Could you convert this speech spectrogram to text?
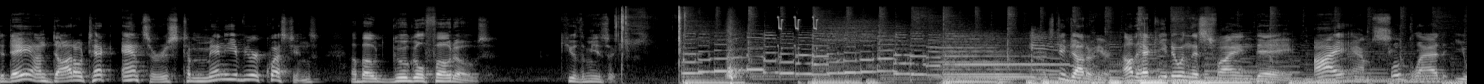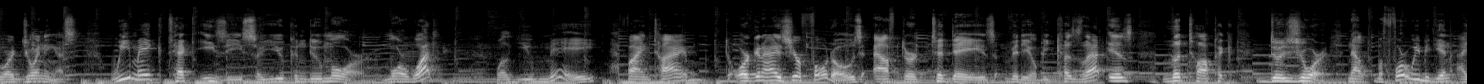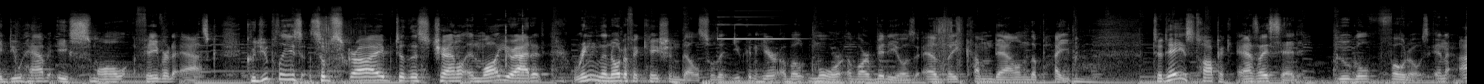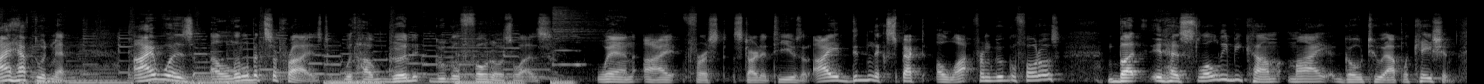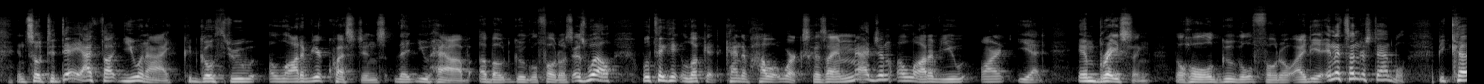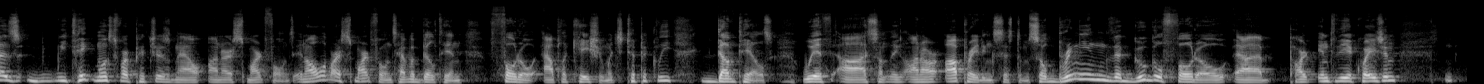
Today on Dotto Tech answers to many of your questions about Google Photos. Cue the music. Steve Dotto here. How the heck are you doing this fine day? I am so glad you are joining us. We make tech easy so you can do more. More what? Well, you may find time to organize your photos after today's video because that is the topic du jour. Now, before we begin, I do have a small favor to ask. Could you please subscribe to this channel and while you're at it, ring the notification bell so that you can hear about more of our videos as they come down the pipe. Today's topic, as I said, Google Photos. And I have to admit, I was a little bit surprised with how good Google Photos was when I first started to use it. I didn't expect a lot from Google Photos, but it has slowly become my go to application. And so today I thought you and I could go through a lot of your questions that you have about Google Photos. As well, we'll take a look at kind of how it works, because I imagine a lot of you aren't yet embracing the whole Google photo idea. And it's understandable because we take most of our pictures now on our smartphones, and all of our smartphones have a built in photo application, which typically dovetails with uh, something on our operating system. So bringing the Google photo uh, part into the equation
